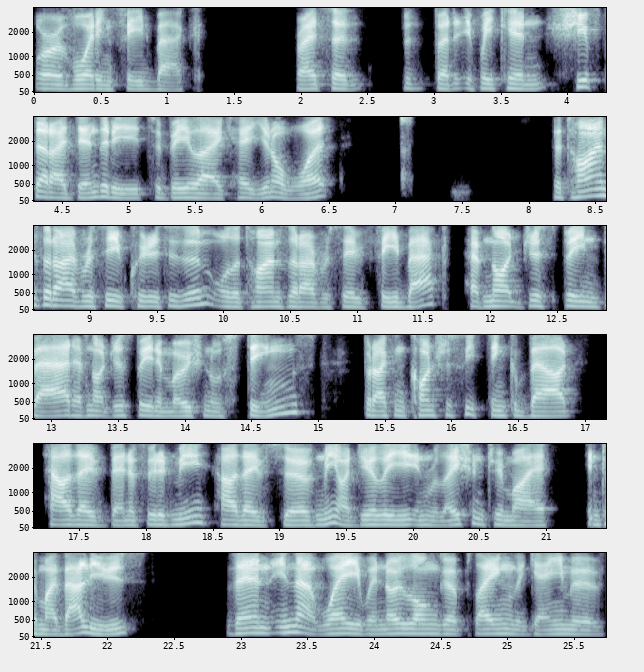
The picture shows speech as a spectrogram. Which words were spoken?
or avoiding feedback, right? So, but, but if we can shift that identity to be like, hey, you know what? The times that I've received criticism or the times that I've received feedback have not just been bad, have not just been emotional stings, but I can consciously think about how they've benefited me, how they've served me, ideally in relation to my into my values. Then in that way, we're no longer playing the game of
